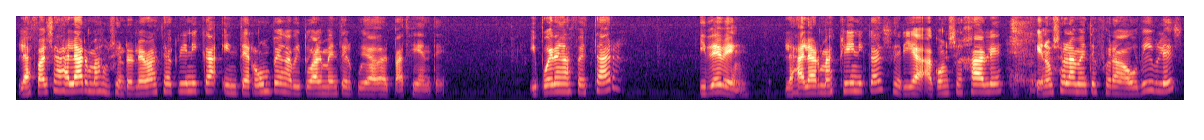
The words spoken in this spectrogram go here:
Las falsas alarmas o sin relevancia clínica interrumpen habitualmente el cuidado del paciente y pueden afectar y deben. Las alarmas clínicas sería aconsejable que no solamente fueran audibles,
